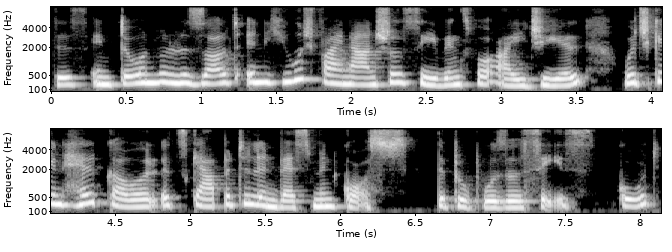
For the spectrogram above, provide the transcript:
This in turn will result in huge financial savings for IGL, which can help cover its capital investment costs, the proposal says. Quote,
